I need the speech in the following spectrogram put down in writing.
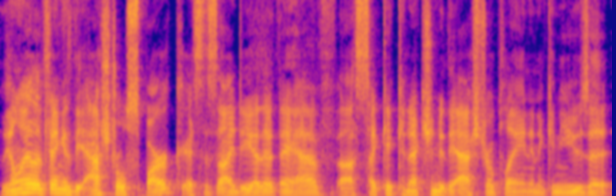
The only other thing is the astral spark. It's this idea that they have a psychic connection to the astral plane, and it can use it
